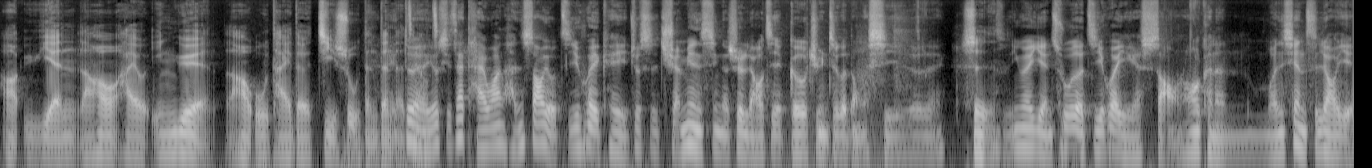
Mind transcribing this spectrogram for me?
啊，语言，然后还有音乐，然后舞台的技术等等的。对，尤其在台湾很少有机会可以就是全面性的去了解歌剧这个东西，对不对？是因为演出的机会也少，然后可能文献资料也。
